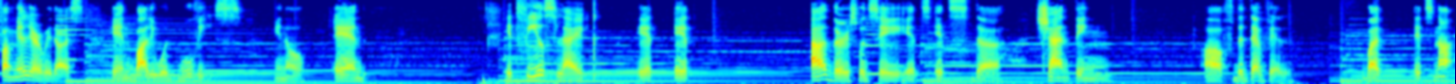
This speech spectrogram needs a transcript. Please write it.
familiar with us in Bollywood movies you know and it feels like it it others would say it's it's the chanting of the devil but it's not.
